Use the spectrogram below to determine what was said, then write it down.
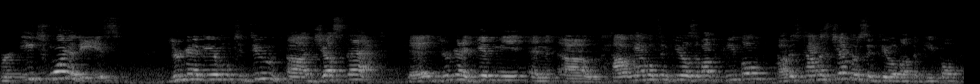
for each one of these, you're going to be able to do uh, just that. Okay, you're going to give me an, uh, how Hamilton feels about the people, how does Thomas Jefferson feel about the people,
